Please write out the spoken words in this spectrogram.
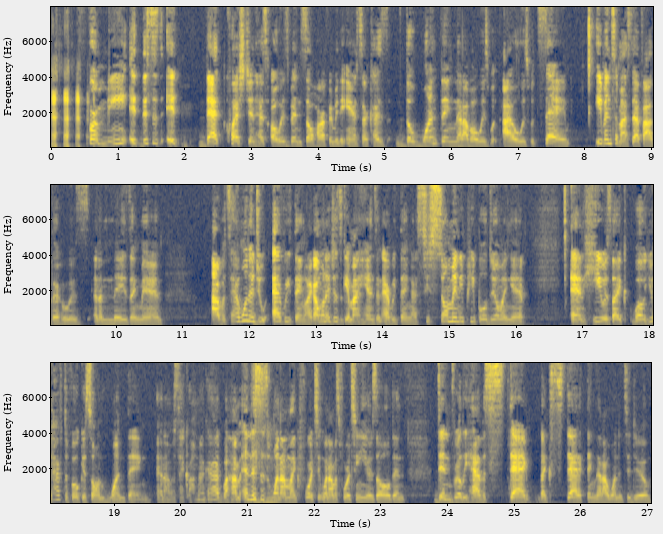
for me, it, this is it. That question has always been so hard for me to answer because the one thing that I've always I always would say, even to my stepfather, who is an amazing man, I would say I want to do everything. Like I want to just get my hands in everything. I see so many people doing it. And he was like, "Well, you have to focus on one thing." And I was like, "Oh my god!" Well, how, and this is when I'm like 14, when I was 14 years old, and didn't really have a static, like static thing that I wanted to do.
